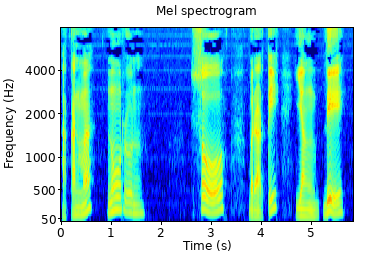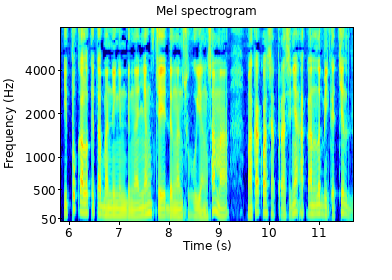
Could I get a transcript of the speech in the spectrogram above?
akan menurun. So berarti yang D itu kalau kita bandingin dengan yang C dengan suhu yang sama, maka konsentrasinya akan lebih kecil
